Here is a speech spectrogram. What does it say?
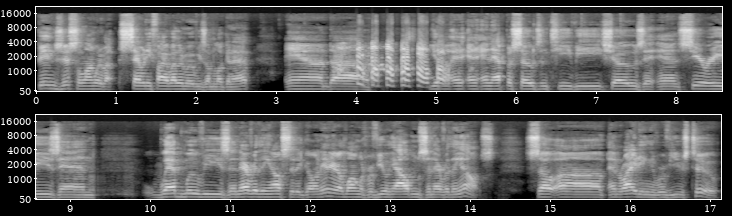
binge this along with about 75 other movies I'm looking at and uh, you know and, and, episodes and TV shows and, and, series and web movies and everything else that are going in here along with reviewing albums and everything else. So uh, and writing reviews too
